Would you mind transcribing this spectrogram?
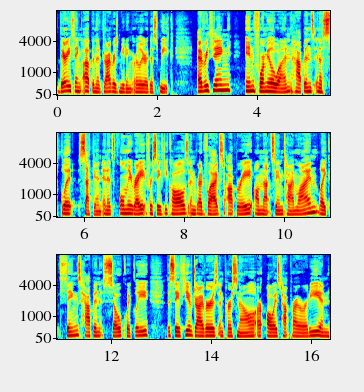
very thing up in the drivers' meeting earlier this week. Everything in Formula One happens in a split second, and it's only right for safety calls and red flags to operate on that same timeline. Like things happen so quickly. The safety of drivers and personnel are always top priority, and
